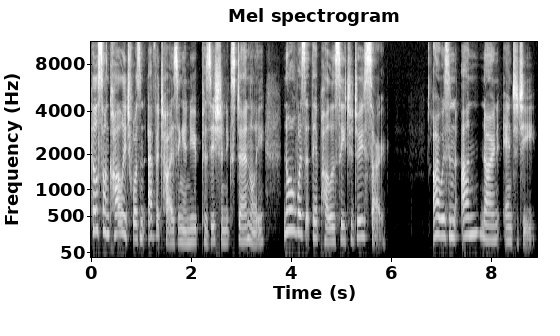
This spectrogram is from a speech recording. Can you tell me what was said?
Hillsong College wasn't advertising a new position externally, nor was it their policy to do so. I was an unknown entity,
